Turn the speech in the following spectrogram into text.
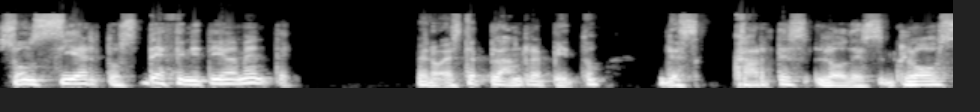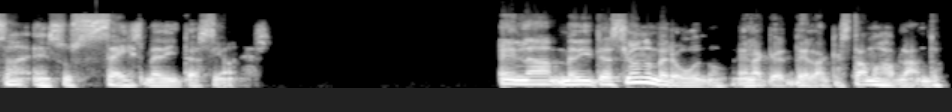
son ciertos definitivamente. Pero este plan, repito, Descartes lo desglosa en sus seis meditaciones. En la meditación número uno, en la que, de la que estamos hablando,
